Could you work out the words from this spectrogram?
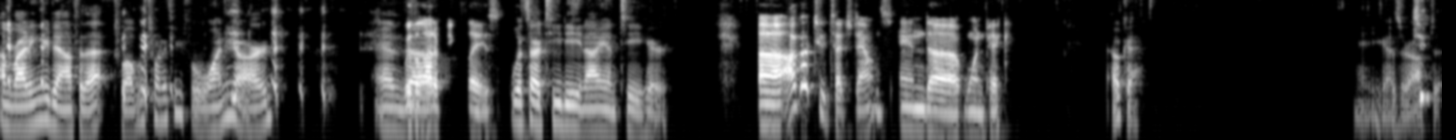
I'm writing you down for that. 12 of 23 for one yard. And with a uh, lot of big plays. What's our TD and INT here? Uh, I'll go two touchdowns and uh, one pick. Okay. Yeah, you guys are Two- opti-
